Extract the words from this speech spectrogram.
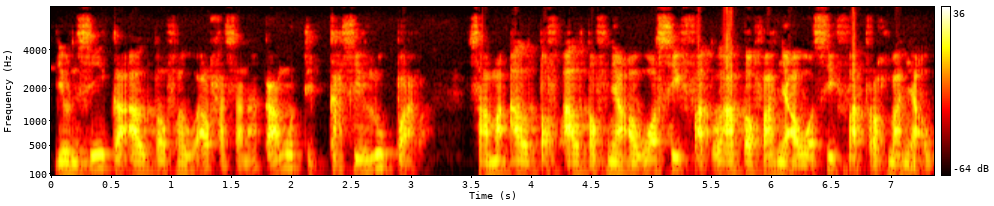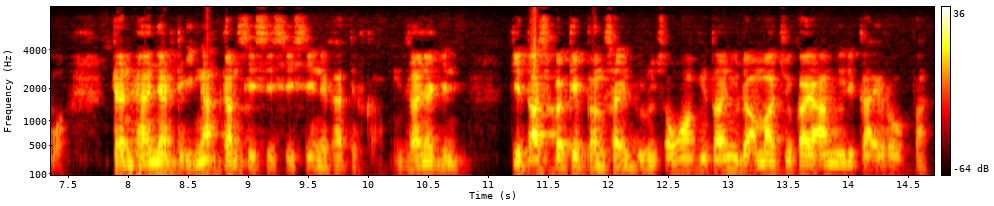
Yunsi ka altofahu al hasanah kamu dikasih lupa sama altof altofnya Allah sifat latofahnya Allah sifat rahmahnya Allah. Dan hanya diingatkan sisi-sisi negatif kamu. Misalnya gini kita sebagai bangsa Indonesia, wah kita ini udah maju kayak Amerika, Eropa.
